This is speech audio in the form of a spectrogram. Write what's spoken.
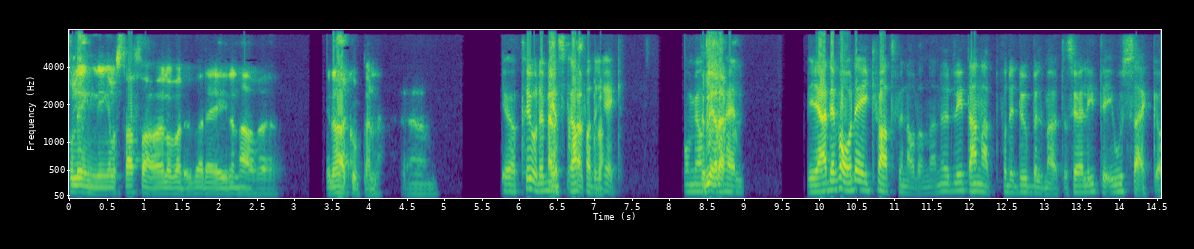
förlängning eller straffar eller vad det, vad det är i den här, i den här kuppen. Ehm. Jag tror det blir straffar direkt. Om jag det blir det? Helt... Ja, det var det i kvartsfinalerna. Nu är det lite annat för det dubbelmöte så jag är lite osäker.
